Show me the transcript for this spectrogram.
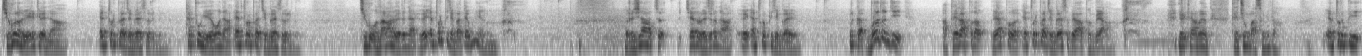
지구는 왜 이렇게 되냐? 엔트로피가 증가해서 그런 거예요. 태풍이 왜 오냐? 엔트로피가 증가해서 그런 거예요. 지구 온난화는 왜 되냐? 엔트로피 증가 때문이에요. 러시아 저, 쟤들 왜 저러냐? 엔트로피 증가예요. 그러니까 뭐든지 아, 배가 아프다. 왜 아파? 엔트로피가 증가해서 배가 아픈 거야. 이렇게 하면 대충 맞습니다. 엔트로피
